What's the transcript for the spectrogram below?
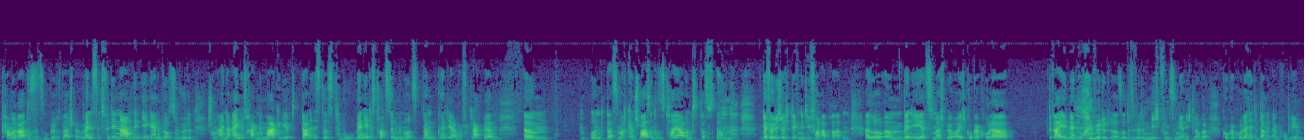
Kamera, das ist jetzt ein blödes Beispiel, aber wenn es jetzt für den Namen, den ihr gerne benutzen würdet, schon eine eingetragene Marke gibt, dann ist das tabu. Wenn ihr das trotzdem benutzt, dann könnt ihr einfach verklagt werden, ähm, und das macht keinen Spaß und das ist teuer und das, ähm, da würde ich euch definitiv von abraten. Also ähm, wenn ihr jetzt zum Beispiel euch Coca-Cola 3 nennen wollen würdet oder so, das würde nicht funktionieren. Ich glaube, Coca-Cola hätte damit ein Problem.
